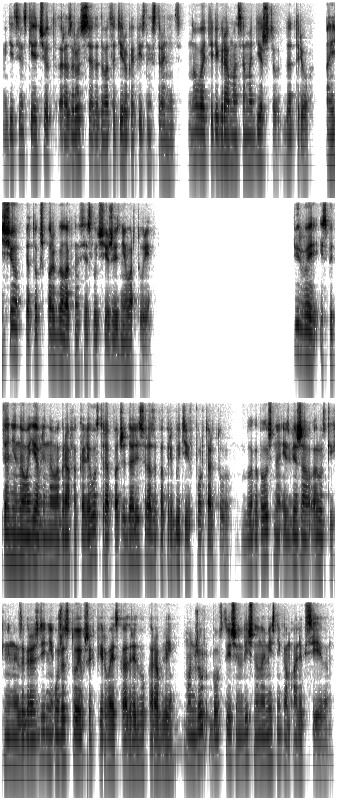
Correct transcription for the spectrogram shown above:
Медицинский отчет разросся до 20 рукописных страниц. Новая телеграмма самодержцу до трех. А еще пяток шпаргалок на все случаи жизни в Артуре. Первые испытания новоявленного графа Калиостро поджидали сразу по прибытии в Порт-Артур. Благополучно избежав русских минных заграждений, уже стоивших первой эскадре двух кораблей, «Манджур» был встречен лично наместником Алексеевым.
